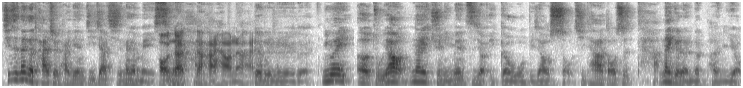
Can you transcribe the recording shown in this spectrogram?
其实那个台水台电计价，其实那个没事。哦，那那还好，那还好。对对对对对，因为呃，主要那一群里面只有一个我比较熟，其他都是他那个人的朋友，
